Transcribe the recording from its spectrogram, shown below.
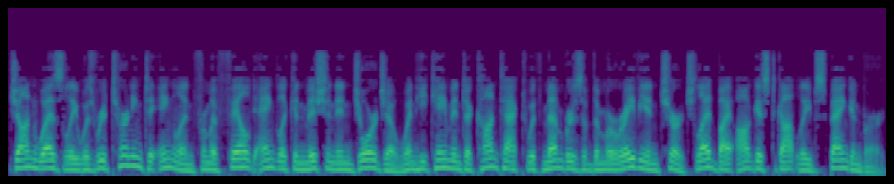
John Wesley was returning to England from a failed Anglican mission in Georgia when he came into contact with members of the Moravian Church led by August Gottlieb Spangenberg.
